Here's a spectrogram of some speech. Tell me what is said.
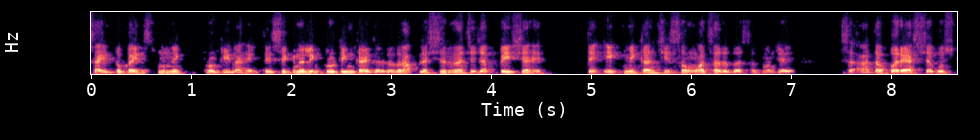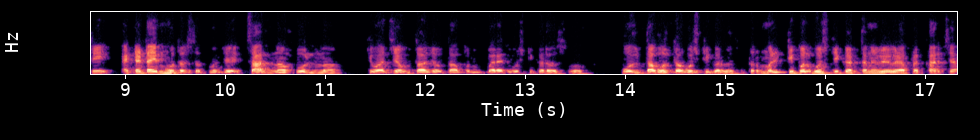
सायटोकाइन्स म्हणून एक प्रोटीन आहे. ते सिग्नलिंग प्रोटीन काय करतं? तर आपल्या शरीराच्या ज्या पेशी आहेत ते एकमेकांशी संवाद साधत असतात. म्हणजे आता बऱ्याचशा गोष्टी ऍट अ टाइम होत असतात. म्हणजे चालणं बोलणं किंवा जेवता जेवता आपण बऱ्याच गोष्टी करत असतो. बोलता बोलता गोष्टी करत असतो. तर मल्टिपल गोष्टी करताना वेगवेगळ्या प्रकारच्या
